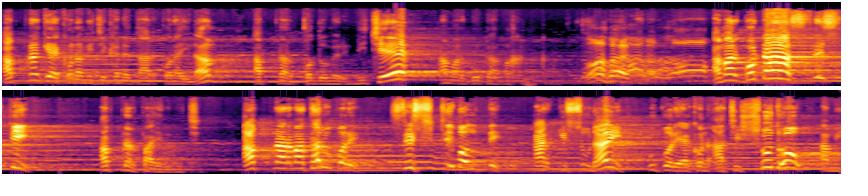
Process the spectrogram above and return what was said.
আপনাকে এখন আমি যেখানে দাঁড় করাইলাম আপনার কদমের নিচে আমার গোটা মাখলুক আমার গোটা সৃষ্টি আপনার পায়ের নিচে। আপনার মাথার উপরে সৃষ্টি বলতে আর কিছু নাই উপরে এখন আছি শুধু আমি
